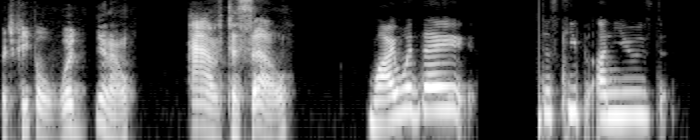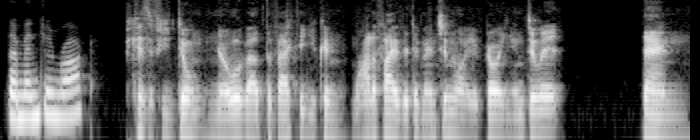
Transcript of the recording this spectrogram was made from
Which people would, you know, have to sell. Why would they just keep unused dimension rock? Because if you don't know about the fact that you can modify the dimension while you're going into it, then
